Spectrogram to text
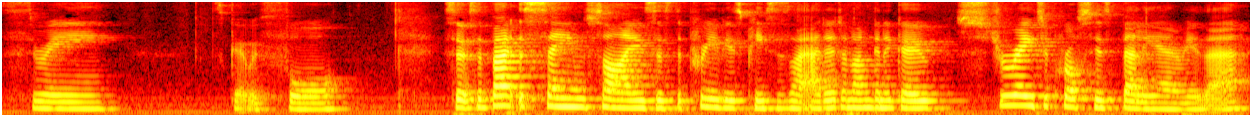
three let's go with four. So it's about the same size as the previous pieces I added and I'm going to go straight across his belly area there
